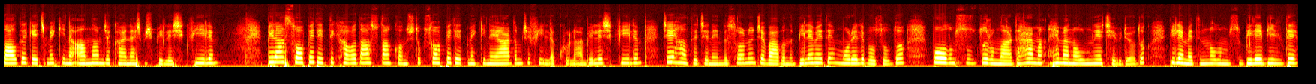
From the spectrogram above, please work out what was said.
Dalga geçmek yine anlamca kaynaşmış birleşik fiilim. Biraz sohbet ettik, havadan sudan konuştuk. Sohbet etmek yine yardımcı fiille kurulan birleşik fiilim. Ceyhan seçeneğinde sorunun cevabını bilemedi, morali bozuldu. Bu olumsuz durumlarda hemen, hemen olumluya çeviriyorduk. Bilemedinin olumlusu bilebildi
